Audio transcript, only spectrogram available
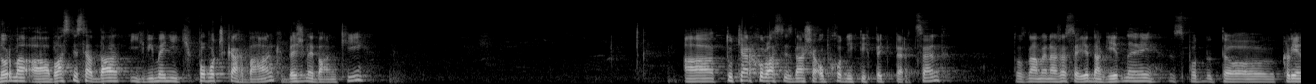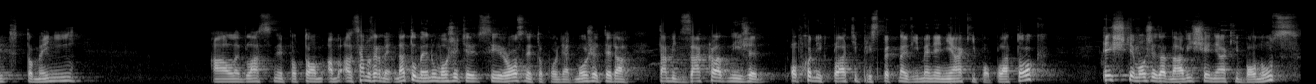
Norma, a vlastne sa dá ich vymeniť v pobočkách bank, bežné banky, a tú ťarchu vlastne znáša obchodník tých 5% To znamená, že sa jednak jednej to, klient to mení, ale vlastne potom, a samozrejme, na tú menu môžete si rôzne to poňať. Môže teda tam byť základný, že obchodník platí pri spätnej výmene nejaký poplatok, ešte môže dať navyše nejaký bonus,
